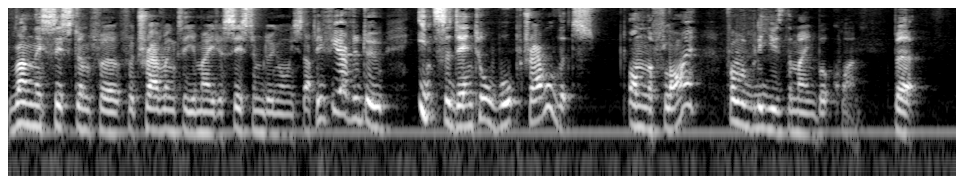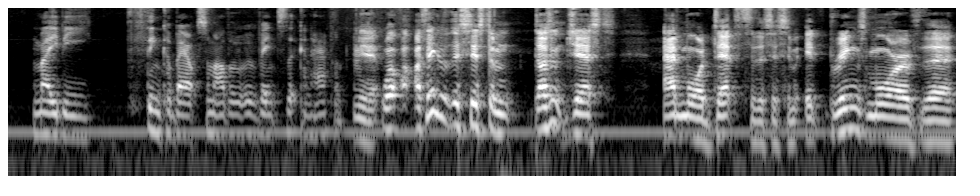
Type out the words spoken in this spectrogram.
run this system for, for travelling to your major system, doing all this stuff. If you have to do incidental warp travel that's on the fly, probably use the main book one. But maybe think about some other events that can happen. Yeah, well, I think that this system doesn't just add more depth to the system; it brings more of the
